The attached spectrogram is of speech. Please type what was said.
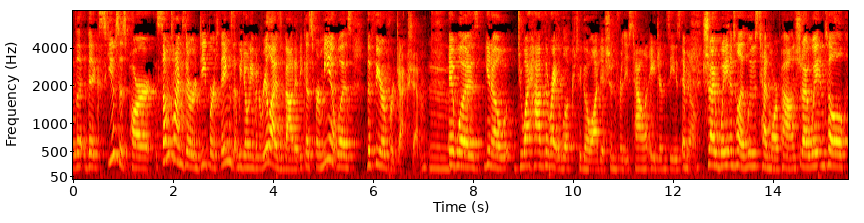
the, the excuses part, sometimes there are deeper things that we don't even realize about it. Because for me, it was the fear of rejection. Mm. It was, you know, do I have the right look to go audition for these talent agencies? And Yeah. should I wait until I lose 10 more pounds? Should I wait until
